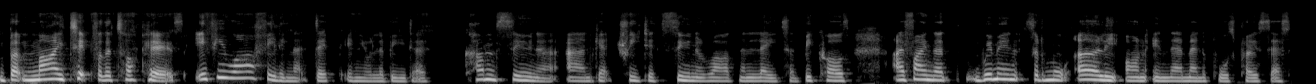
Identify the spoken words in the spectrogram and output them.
But my tip for the top is, if you are feeling that dip in your libido, come sooner and get treated sooner rather than later because I find that women sort of more early on in their menopause process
